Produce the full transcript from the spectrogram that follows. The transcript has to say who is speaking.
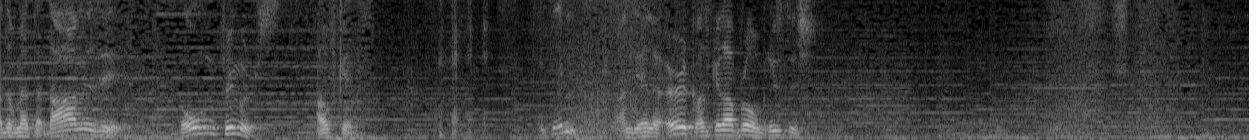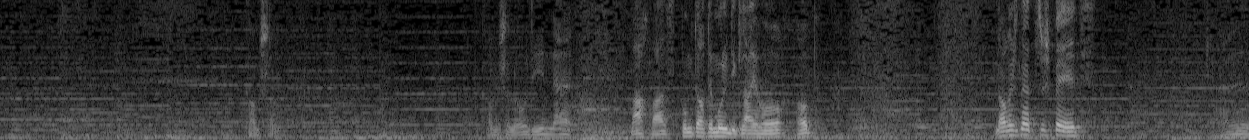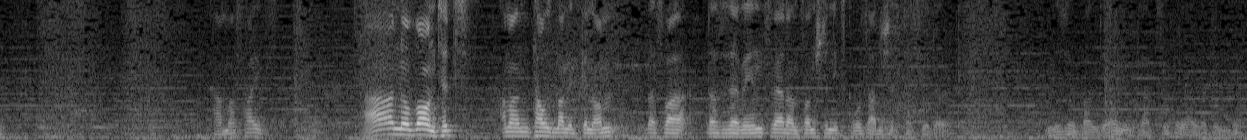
Speaker 1: Doch mal da, haben wir sie. Golden Fingers. Auf geht's. Mit dem. Daniele Irk, was geht ab, Bro? Grüß dich. Komm schon. Komm schon, Odin, ne? Mach was. Pumpt doch den Multi gleich hoch. Hopp. Noch ist nicht zu spät. Kam was halt. Ah, nur Wanted. Haben wir einen Tausender mitgenommen. Das war, das ist erwähnenswert, ansonsten nichts Großartiges passiert. Wieso bald ja einen Platz für lauter Bilder.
